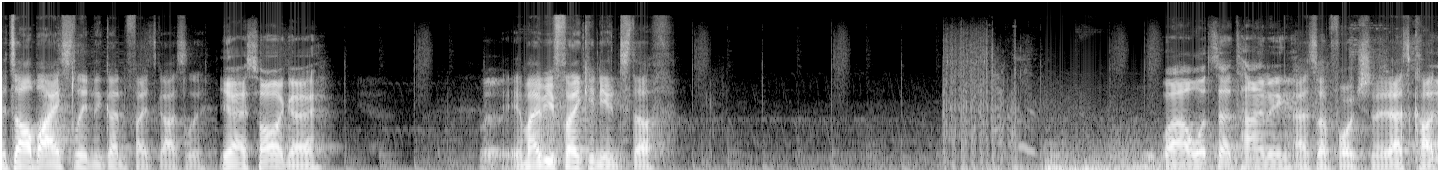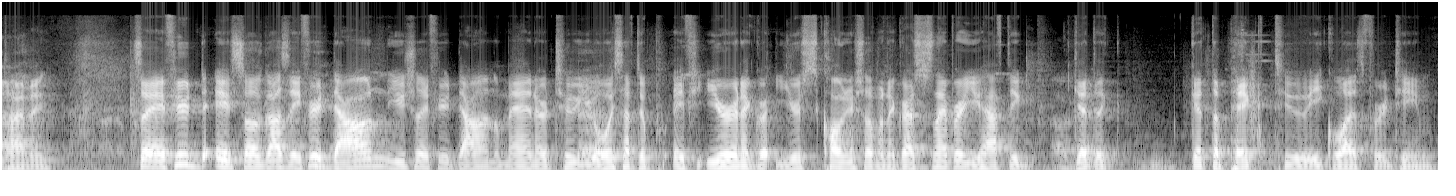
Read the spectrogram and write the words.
It's all about isolating the gunfights, Godzly. Yeah, I saw a guy. It might be flanking you and stuff. Wow, what's that timing? That's unfortunate. That's caught timing. So if you're if, so guys, if you're down, usually if you're down a man or two, you always have to. If you're an you're calling yourself an aggressive sniper, you have to get the get the pick to equalize for your team.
